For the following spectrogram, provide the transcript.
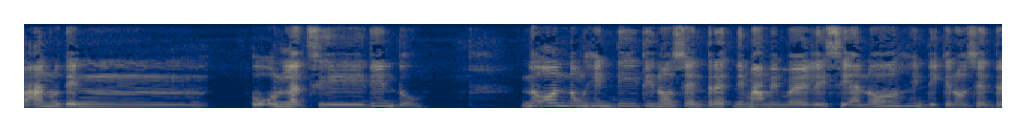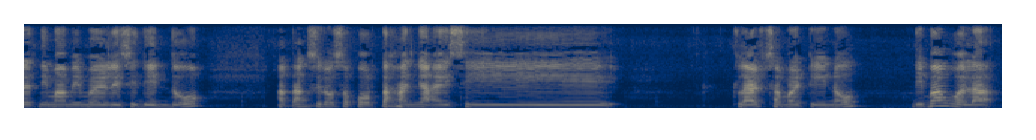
paano din uunlad si Dindo. Noon nung hindi tinonsentrate ni Mami Merly si ano, hindi kinonsentrate ni Mami Merly si Dindo at ang sinusuportahan niya ay si Clark Samartino, 'di ba? Wala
